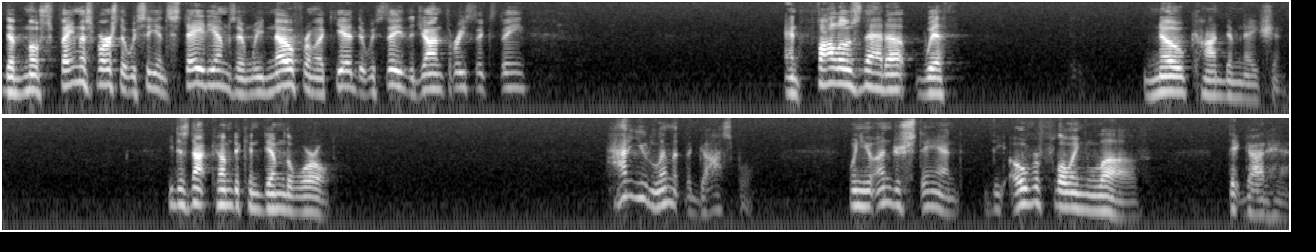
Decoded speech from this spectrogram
the most famous verse that we see in stadiums and we know from a kid that we see the John 3:16 and follows that up with no condemnation. He does not come to condemn the world. How do you limit the gospel when you understand the overflowing love that God has?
